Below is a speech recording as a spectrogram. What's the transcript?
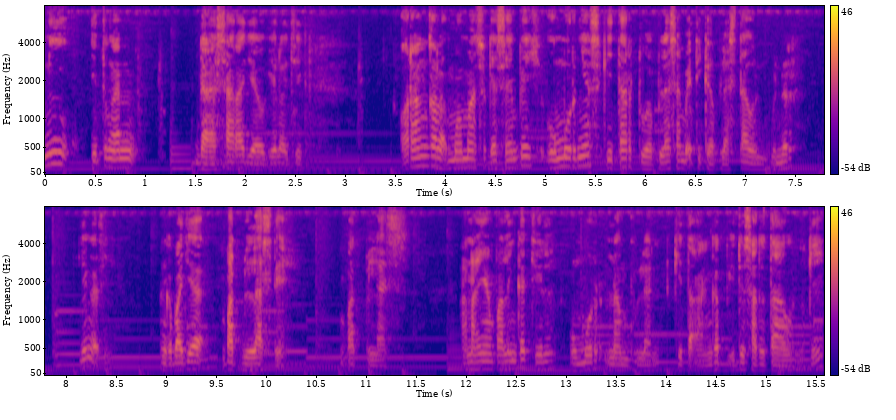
Ini hitungan dasar aja, oke okay, logik. Orang kalau mau masuk SMP umurnya sekitar 12 sampai 13 tahun, bener? Ya nggak sih? Anggap aja 14 deh. 14. Anak yang paling kecil umur 6 bulan. Kita anggap itu satu tahun, oke? Okay?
